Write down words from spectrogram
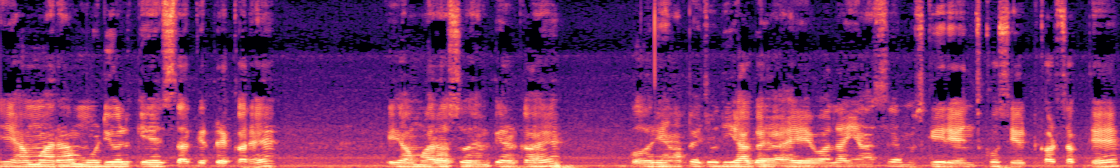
ये हमारा मॉड्यूल के सर्किट ब्रेकर है। ये हमारा सौ एम्पियर का है। और यहाँ पे जो दिया गया है, ये वाला, यहाँ से हम उसकी रेंज को सेट कर सकते हैं।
